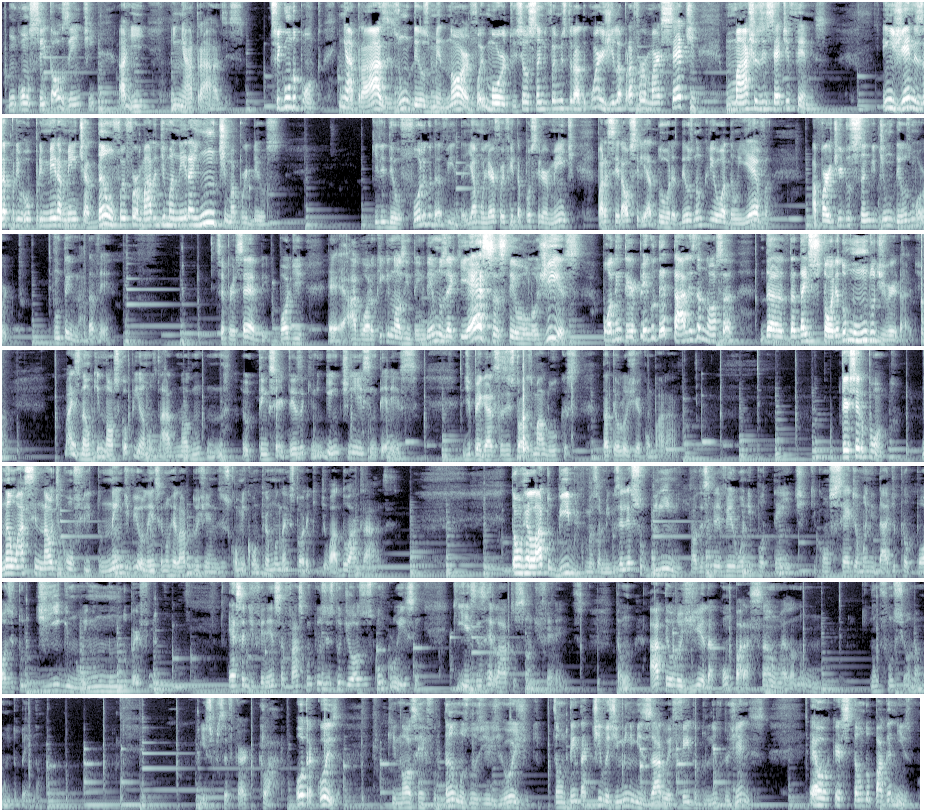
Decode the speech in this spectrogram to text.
Um conceito ausente aí em Atraazes. Segundo ponto. Em Atraazes, um deus menor foi morto e seu sangue foi misturado com argila para formar sete machos e sete fêmeas. Em Gênesis, o primeiramente Adão foi formado de maneira íntima por Deus, que lhe deu o fôlego da vida, e a mulher foi feita posteriormente para ser auxiliadora. Deus não criou Adão e Eva a partir do sangue de um Deus morto. Não tem nada a ver. Você percebe? Pode. É, agora, o que, que nós entendemos é que essas teologias podem ter pego detalhes da nossa. da, da, da história do mundo de verdade. Mas não que nós copiamos nada. Nós eu tenho certeza que ninguém tinha esse interesse de pegar essas histórias malucas da teologia comparada. Terceiro ponto. Não há sinal de conflito nem de violência no relato do Gênesis, como encontramos na história aqui do Atraas. Então, o relato bíblico, meus amigos, ele é sublime ao descrever o onipotente que concede à humanidade propósito digno em um mundo perfeito. Essa diferença faz com que os estudiosos concluíssem que esses relatos são diferentes. Então, a teologia da comparação, ela não, não funciona muito bem, não. Isso precisa ficar claro. Outra coisa que nós refutamos nos dias de hoje, são tentativas de minimizar o efeito do livro do Gênesis, é a questão do paganismo.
